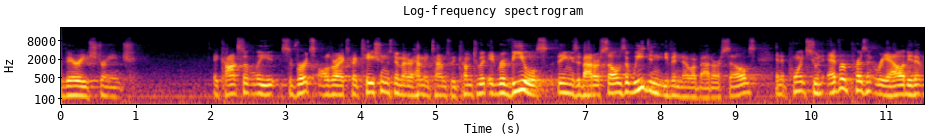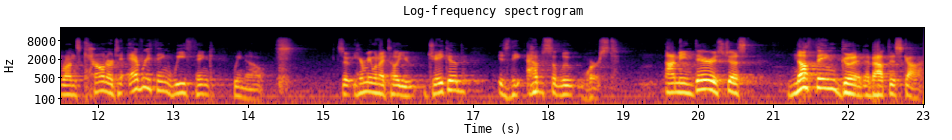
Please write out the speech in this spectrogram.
very strange. It constantly subverts all of our expectations, no matter how many times we come to it. It reveals things about ourselves that we didn't even know about ourselves, and it points to an ever present reality that runs counter to everything we think we know. So, hear me when I tell you Jacob is the absolute worst. I mean, there is just nothing good about this guy.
